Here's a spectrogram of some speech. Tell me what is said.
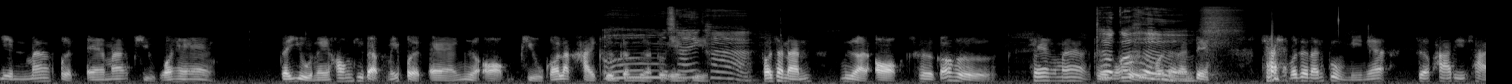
เย็นมากเปิดแอร์มากผิวก็แห้ง จะอยู่ในห้องที่แบบไม่เปิดแอร์เหงื่อออกผิวก็ระคายเคืองกับเหงื่อตัวเองใช่อีกค่ะเพราะฉะนั้นเหงื่อออกเธอก็เห่อแห้งมาก เธอก็เห่อเพราะฉะนั้นเด็กใช่เพราะฉะนั้นกลุ่มนี้เนี่ยเสื้อผ้าที่ใช้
